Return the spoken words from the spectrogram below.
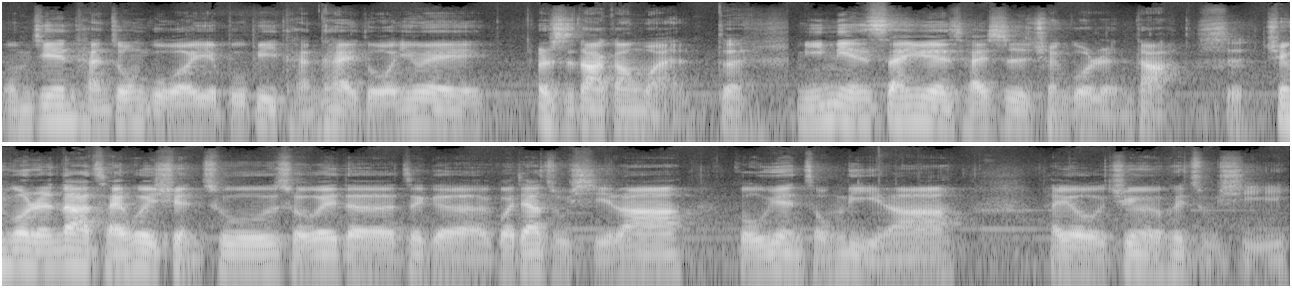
我们今天谈中国也不必谈太多，因为二十大刚完，对。明年三月才是全国人大，是。全国人大才会选出所谓的这个国家主席啦、国务院总理啦，还有军委会主席。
